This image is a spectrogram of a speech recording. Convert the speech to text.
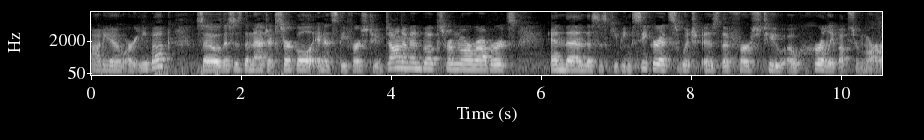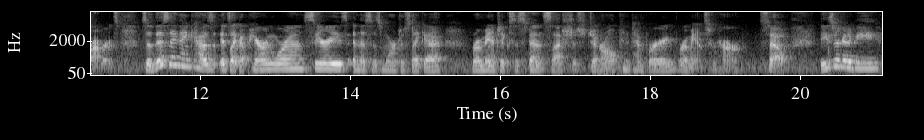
audio or ebook. So this is The Magic Circle and it's the first two Donovan books from Nora Roberts. And then this is Keeping Secrets, which is the first two O'Hurley books from Nora Roberts. So this I think has, it's like a paranora series and this is more just like a romantic suspense slash just general contemporary romance from her. So these are gonna be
